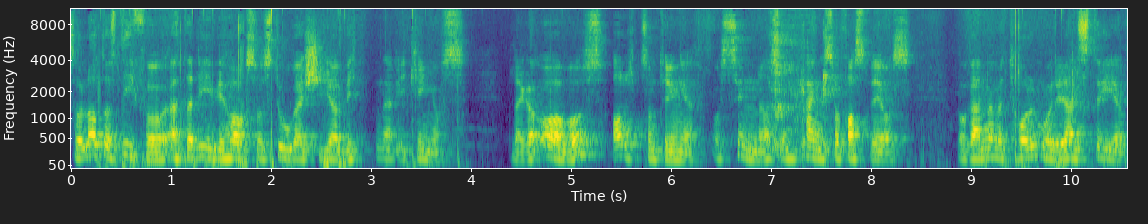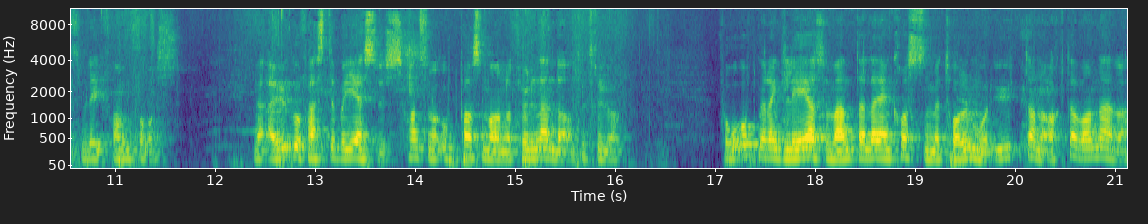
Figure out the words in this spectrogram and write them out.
Så lat oss derfor, etter de vi har så stor ei sky av vitner ikring oss, legge av oss alt som tynger, og synda som henger så fast ved oss, og renne med tålmod i den striden som ligger framfor oss. Med øyne festet på Jesus, han som var opphavsmannen og fullenderen til trua. For å oppnå den gleda som venter, leier han krossen med tålmod uten å akte vanære,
